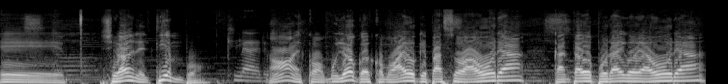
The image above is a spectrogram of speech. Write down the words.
eh, llevado en el tiempo. Claro. ¿No? Es como muy loco. Es como algo que pasó ahora, cantado por algo de ahora.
